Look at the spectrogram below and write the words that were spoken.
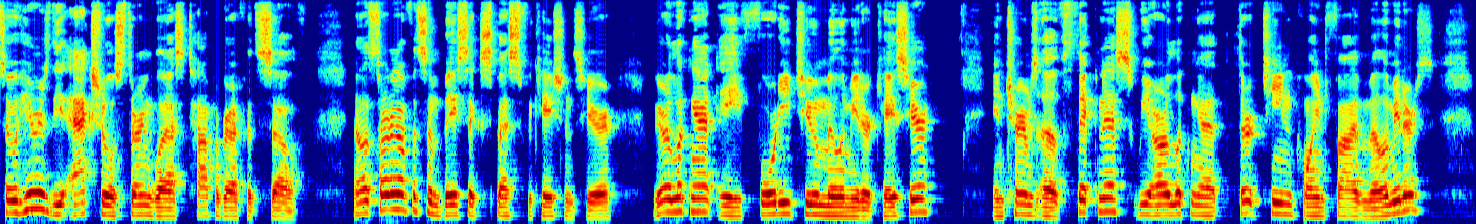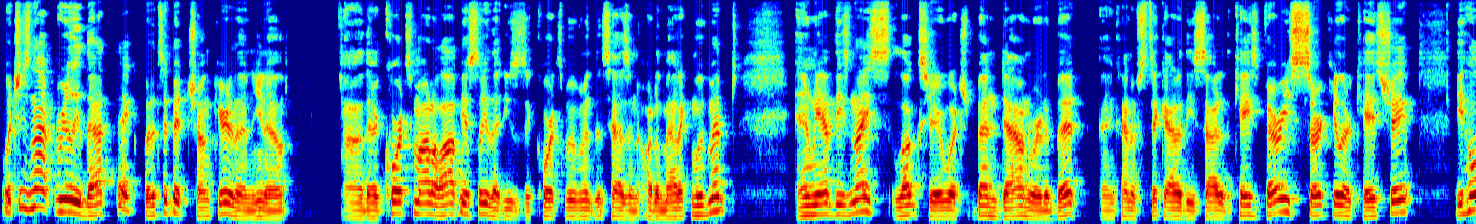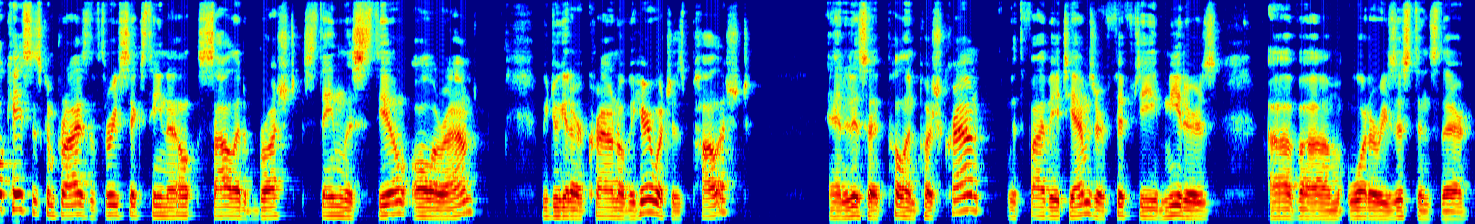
So here is the actual Sternglas topograph itself. Now let's starting off with some basic specifications here. We are looking at a 42 millimeter case here. In terms of thickness, we are looking at 13.5 millimeters, which is not really that thick, but it's a bit chunkier than, you know, uh, their quartz model, obviously, that uses a quartz movement. This has an automatic movement. And we have these nice lugs here, which bend downward a bit and kind of stick out of the side of the case. Very circular case shape. The whole case is comprised of 316L solid brushed stainless steel all around. We do get our crown over here, which is polished. And it is a pull and push crown with 5 ATMs or 50 meters of um, water resistance there.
